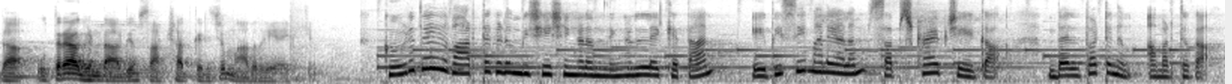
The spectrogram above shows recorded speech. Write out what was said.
ഇതാ ഉത്തരാഖണ്ഡ് ആദ്യം സാക്ഷാത്കരിച്ച് മാതൃകയായിരിക്കും. കൂടുതൽ വാർത്തകളും വിശേഷങ്ങളും നിങ്ങളിലേക്ക് എത്താൻ A B C Malayalam subscribe ചെയ്യുക. ബെൽബട്ടനും അമർത്തുക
